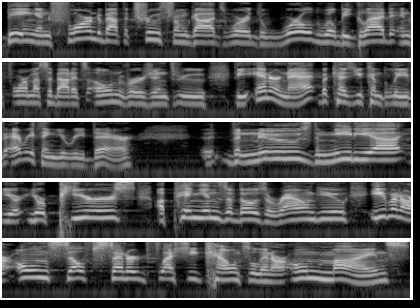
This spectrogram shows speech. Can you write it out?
being informed about the truth from God's Word, the world will be glad to inform us about its own version through the internet because you can believe everything you read there. The news, the media, your, your peers, opinions of those around you, even our own self-centered fleshy counsel in our own minds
